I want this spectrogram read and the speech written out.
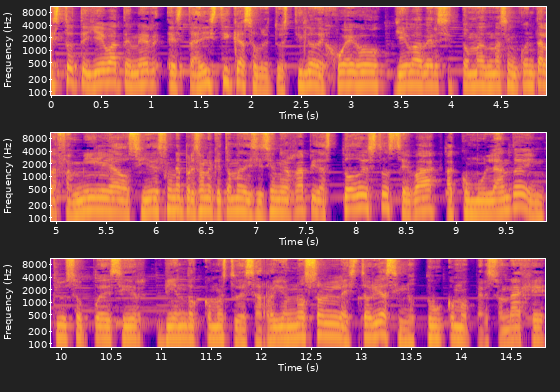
esto te lleva a tener estadísticas sobre tu estilo de juego, lleva a ver si tomas más en cuenta la familia o si eres una persona que toma decisiones rápidas. Todo esto se va acumulando e incluso puedes ir viendo cómo es tu desarrollo, no solo en la historia, sino tú como personaje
